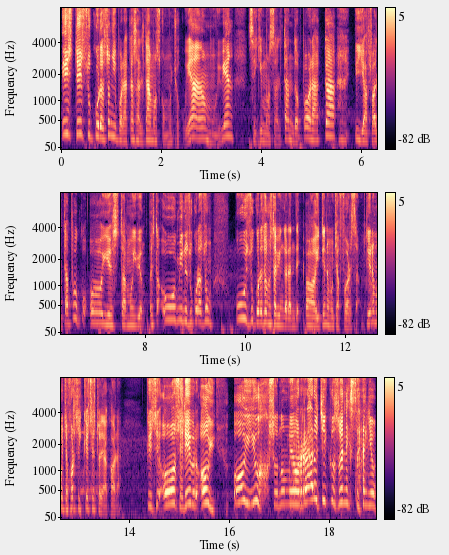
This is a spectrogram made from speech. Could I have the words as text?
Este es su corazón y por acá saltamos con mucho cuidado, muy bien. Seguimos saltando por acá y ya falta poco. ¡Ay, está muy bien! Está... ¡Oh, miren su corazón! Uy, su corazón está bien grande. Ay, tiene mucha fuerza. Tiene mucha fuerza. ¿Y qué es esto de acá ahora? ¿Qué es? ¡Oh, cerebro! ¡Ay! ¡Ay! ¡Uf! Sonó medio raro, chicos. Suena extraño.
